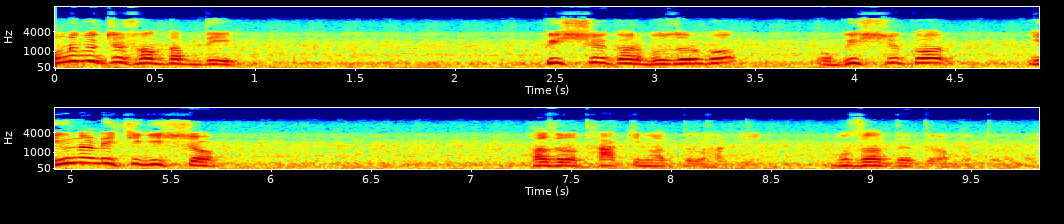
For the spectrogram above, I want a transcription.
ঊনবিংশ শতাব্দীর বিস্ময়কর বুজুর্গ ও বিস্ময়কর ইউনানি চিকিৎসক হজরত হাকিম আব্দুল হাকিম, মুজাদ্দেদ রহমতুল্লাহ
